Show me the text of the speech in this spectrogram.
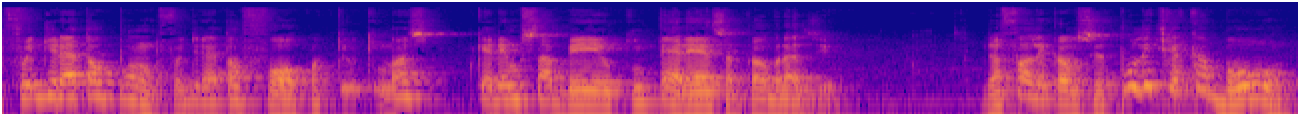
foi direto ao ponto, foi direto ao foco, aquilo que nós queremos saber, o que interessa para o Brasil. Já falei para vocês, a política acabou.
